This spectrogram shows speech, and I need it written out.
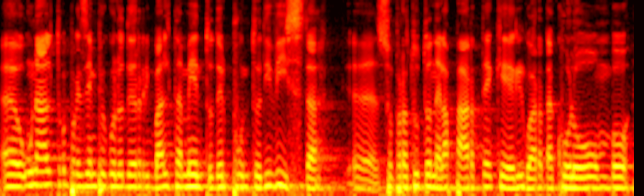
Eh, un altro per esempio quello del ribaltamento del punto di vista, eh, soprattutto nella parte che riguarda Colombo,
